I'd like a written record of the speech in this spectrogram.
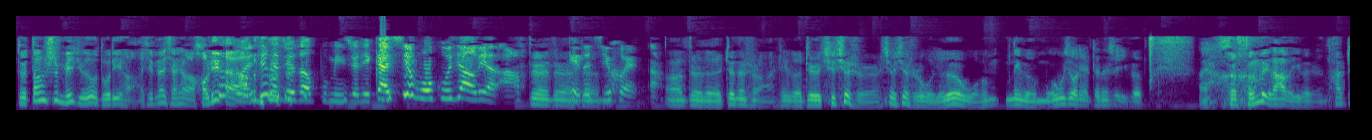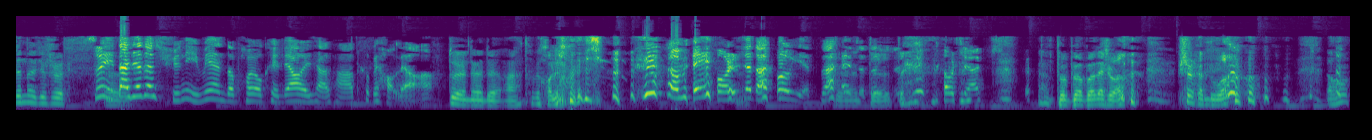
对，当时没觉得有多厉害啊，现在想想好厉害啊！对，现在觉得不明觉厉，感谢蘑菇教练啊，对对给的机会啊。啊，对对，真的是啊，这个这个确确实确确实，我觉得我们那个蘑菇教练真的是一个，哎呀，很很伟大的一个人，他真的就是，所以呃大家在群里面的朋友可以撩一下他，特别好撩啊。对对对啊，特别好撩一下。没有，人家男朋友也在，的是对对不要这样。不不要不要再说了，事儿很多。然后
